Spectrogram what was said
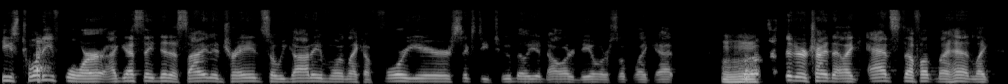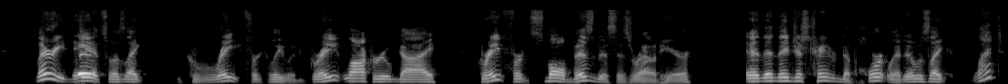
he's 24. I guess they did a sign and trade, so we got him on like a four year, 62 million dollar deal or something like that. Mhm. But I'm just sitting there trying to like add stuff up in my head. Like Larry Nance was like great for Cleveland, great locker room guy, great for small businesses around here. And then they just traded him to Portland. It was like, what?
